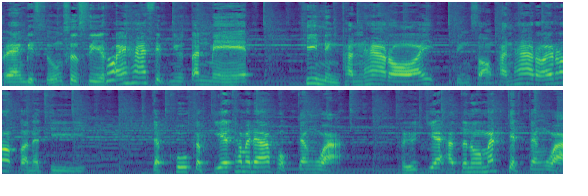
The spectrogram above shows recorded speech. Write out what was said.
แรงบิดสูงสุด 450 นิวตันเมตร ที่ 1,500 ถึง 2,500 รอบต่อนาที จับคู่กับเกียร์ธรรมดา 6 จังหวะ หรือเกียร์อัตโนมัติ 7 จังหวะ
